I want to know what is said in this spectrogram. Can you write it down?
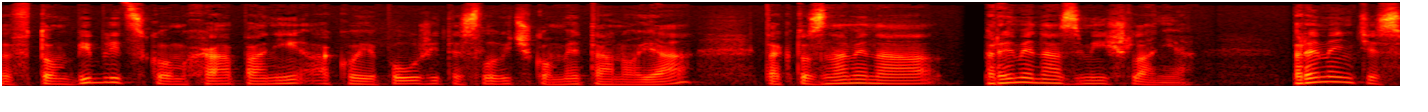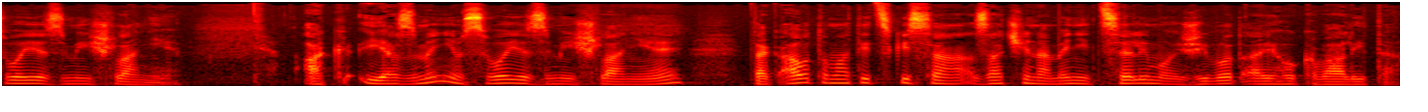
v tom biblickom chápaní, ako je použité slovičko metanoja, tak to znamená premena zmýšľania. Premente svoje zmýšľanie. Ak ja zmením svoje zmýšľanie, tak automaticky sa začína meniť celý môj život a jeho kvalita.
